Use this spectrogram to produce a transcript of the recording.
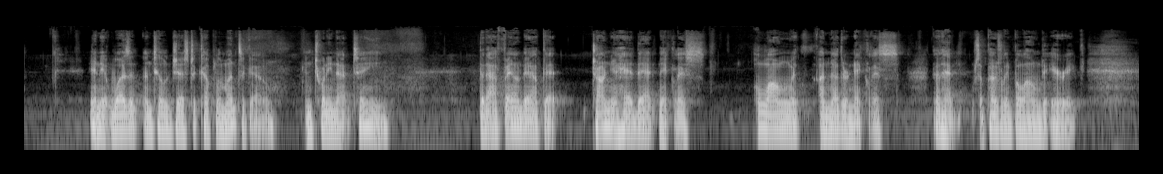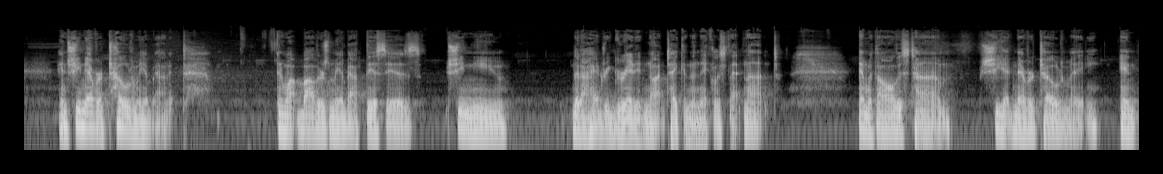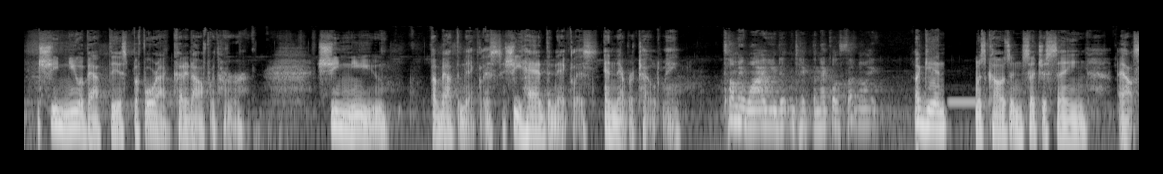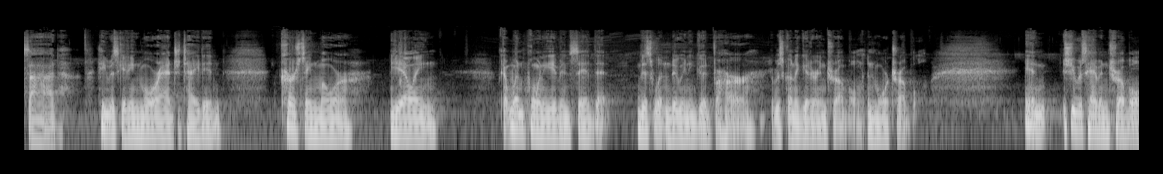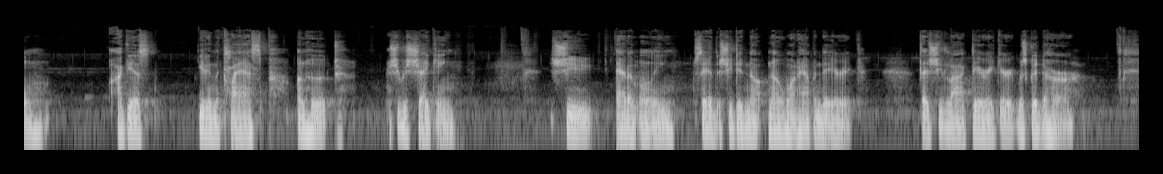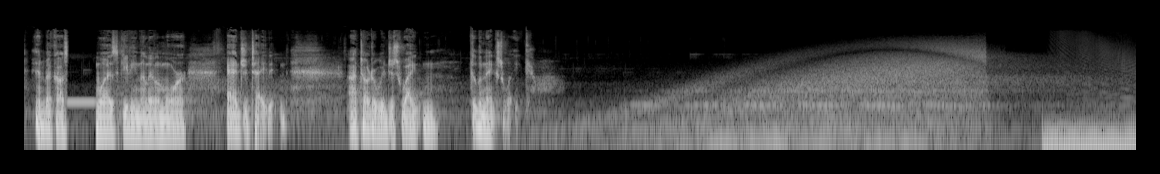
And it wasn't until just a couple of months ago, in 2019, that I found out that Tanya had that necklace along with another necklace that had supposedly belonged to Eric. And she never told me about it. And what bothers me about this is she knew that I had regretted not taking the necklace that night. And with all this time, she had never told me. And she knew about this before I cut it off with her. She knew about the necklace. She had the necklace and never told me. Tell me why you didn't take the necklace that night. Again, was causing such a scene outside. He was getting more agitated, cursing more, yelling. At one point, he even said that this wouldn't do any good for her. It was going to get her in trouble and more trouble. And she was having trouble, I guess, getting the clasp unhooked. She was shaking. She adamantly said that she did not know what happened to Eric, that she liked Eric. Eric was good to her. And because was getting a little more agitated, I told her we'd just wait until the next week.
